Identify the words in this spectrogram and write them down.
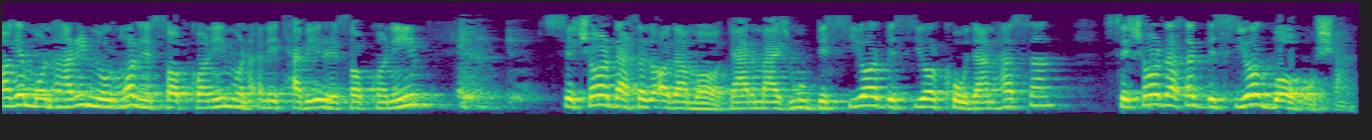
ما اگر منحنی نرمال حساب کنیم منحنی طبیعی حساب کنیم سه چهار درصد آدم ها در مجموع بسیار بسیار کودن هستن سه چهار درصد بسیار باهوشن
